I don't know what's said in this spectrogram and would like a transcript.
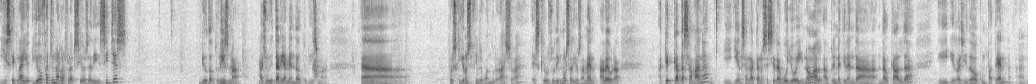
i és que, clar, jo, jo faig una reflexió, és a dir, Sitges viu del turisme, majoritàriament del turisme. Uh, però és que jo no sé fins a quan durarà això, eh? És que us ho dic molt seriosament. A veure, aquest cap de setmana, i, i em sembla que no sé si era avui o ahir, no? el, el primer tinent d'alcalde i, i regidor competent, en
